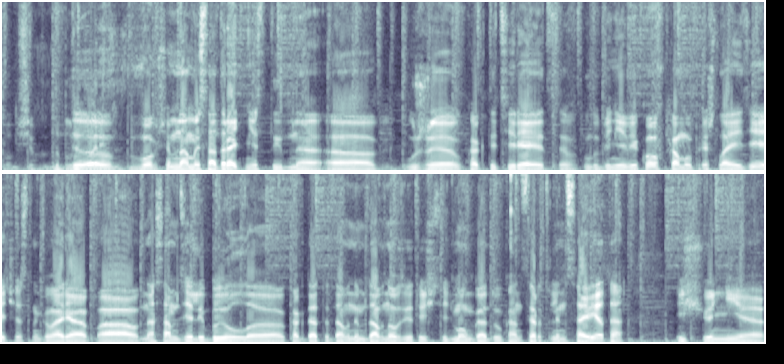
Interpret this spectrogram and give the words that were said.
в общем, Да, в общем, нам и содрать не стыдно. А, уже как-то теряется в глубине веков, кому пришла идея, честно говоря. А, на самом деле был а, когда-то давным-давно, в 2007 году, концерт Ленсовета, еще не,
